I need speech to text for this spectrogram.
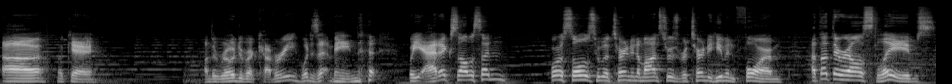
Uh, okay. On the road to recovery? What does that mean? we addicts all of a sudden? Poor souls who will turn into monsters return to human form. I thought they were all slaves.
